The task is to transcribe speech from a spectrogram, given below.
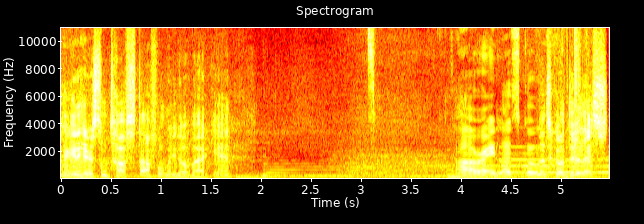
You're gonna hear some tough stuff when we go back in. All right, let's go. Let's go do this.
